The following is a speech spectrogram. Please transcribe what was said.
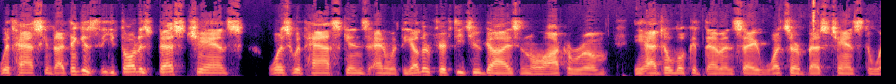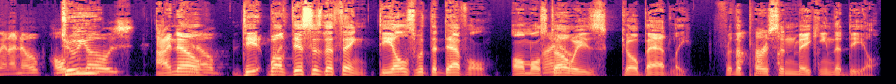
with Haskins. I think his, he thought his best chance was with Haskins and with the other 52 guys in the locker room. He had to look at them and say, "What's our best chance to win?" I know Holtby Do you- knows. I know. You know, De- well, this is the thing: deals with the devil almost always go badly for the person making the deal.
